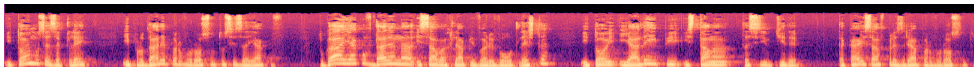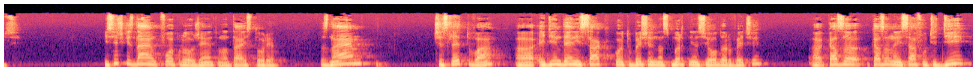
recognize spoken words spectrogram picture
И той му се закле и продаде първородството си за Яков. Тогава Яков даде на Исава хляб и варево от леща, и той яде и пи и стана да си отиде. Така Исав презря първородството си. И всички знаем какво е продължението на тази история. Знаем, че след това един ден Исак, който беше на смъртния си одар вече, каза, каза на Исав, отиди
